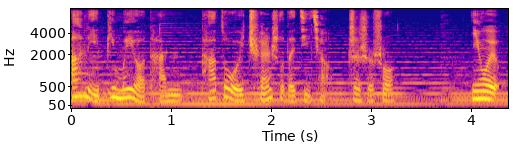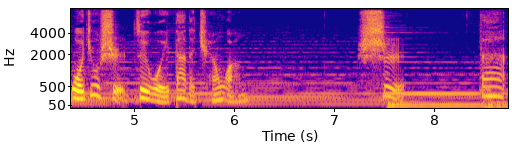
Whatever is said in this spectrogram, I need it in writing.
阿里并没有谈他作为拳手的技巧，只是说，因为我就是最伟大的拳王。”是，但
